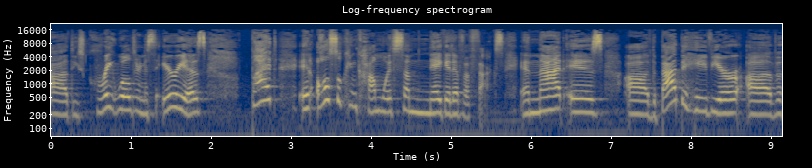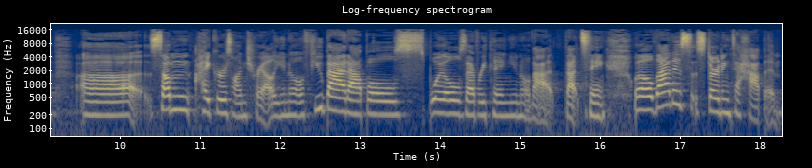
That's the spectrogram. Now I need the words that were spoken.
uh, these great wilderness areas but it also can come with some negative effects, and that is uh, the bad behavior of uh, some hikers on trail. You know, a few bad apples spoils everything. You know that that saying. Well, that is starting to happen.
